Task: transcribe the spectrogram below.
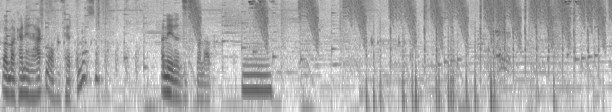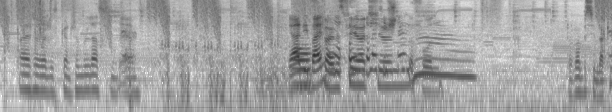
Weil man kann den Haken auf dem Pferd benutzen? Ah ne, dann sitzt man ab. Hm. Alter, das ist ganz schön belastend, ey. Ja, die Auf, beiden haben das relativ Pferdchen. schnell gefunden. Da war ein bisschen lucky.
